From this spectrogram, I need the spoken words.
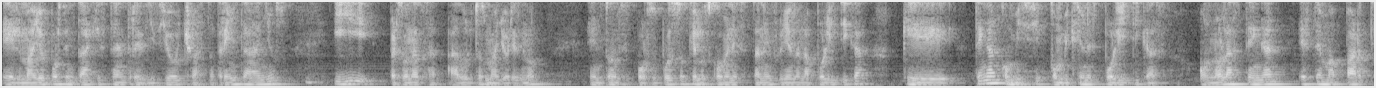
el mayor porcentaje está entre 18 hasta 30 años y personas adultos mayores, ¿no? Entonces, por supuesto que los jóvenes están influyendo en la política, que tengan convicciones políticas o no las tengan, es tema aparte,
